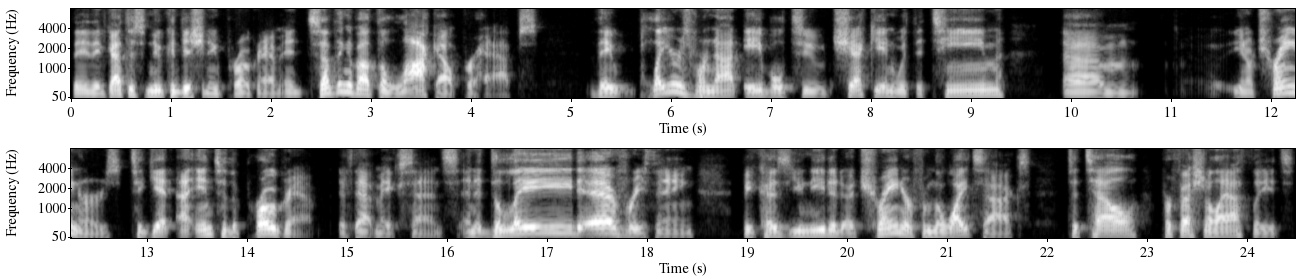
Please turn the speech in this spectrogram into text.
They, they've got this new conditioning program and something about the lockout, perhaps. They players were not able to check in with the team, um, you know, trainers to get uh, into the program, if that makes sense. And it delayed everything because you needed a trainer from the White Sox to tell professional athletes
